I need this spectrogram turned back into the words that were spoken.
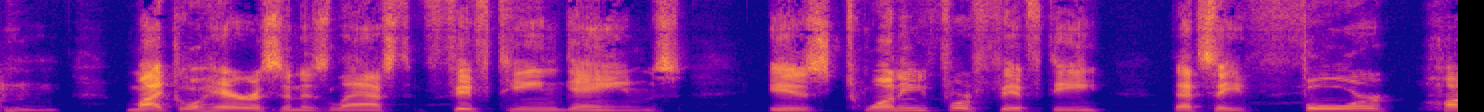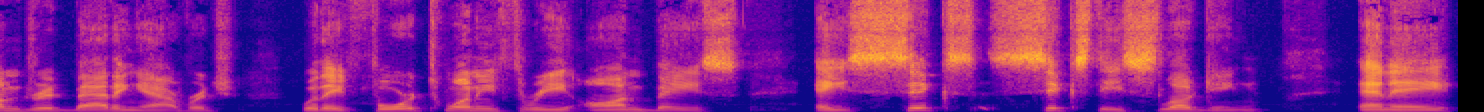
Michael Harris in his last 15 games is 20 for 50. That's a 400 batting average with a 423 on base, a 660 slugging, and a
